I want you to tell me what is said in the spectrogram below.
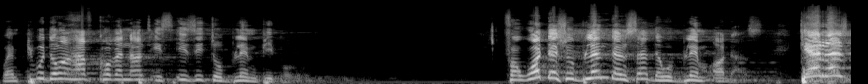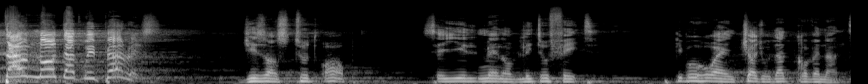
When people don't have covenant, it's easy to blame people. For what they should blame themselves, they will blame others. Carest thou not that we perish? Jesus stood up. Say, ye men of little faith. People who are in church without covenant.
